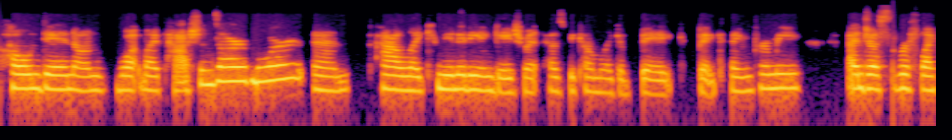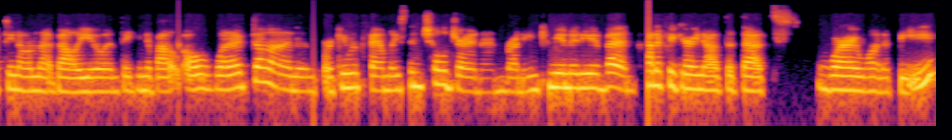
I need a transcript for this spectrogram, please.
honed in on what my passions are more and how like community engagement has become like a big, big thing for me and just reflecting on that value and thinking about oh what i've done and working with families and children and running community events kind of figuring out that that's where i want to be.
